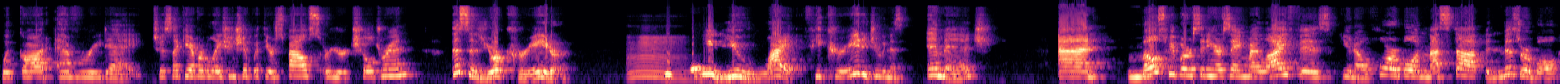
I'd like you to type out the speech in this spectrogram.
with God every day. Just like you have a relationship with your spouse or your children, this is your creator. Mm. He gave you life. He created you in his image. And most people are sitting here saying my life is, you know, horrible and messed up and miserable.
